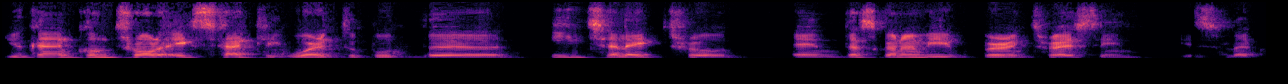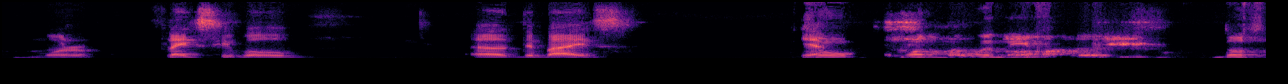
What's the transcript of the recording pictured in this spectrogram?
you can control exactly where to put the each electrode and that's going to be very interesting. It's like more flexible uh, device. Yeah. So what happens if those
